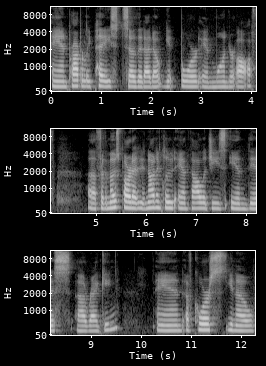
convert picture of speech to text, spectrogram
and properly paced so that I don't get bored and wander off. Uh, for the most part, I did not include anthologies in this uh, ranking. And of course, you know,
